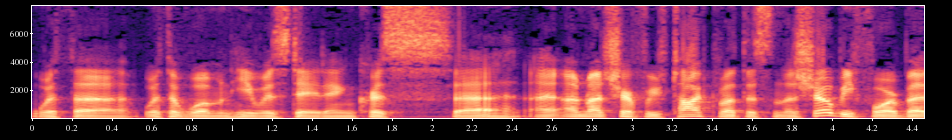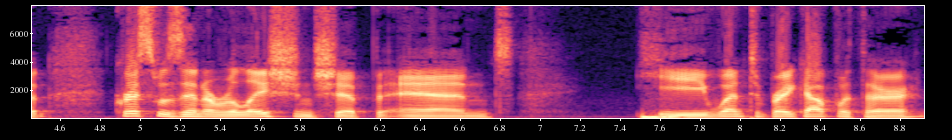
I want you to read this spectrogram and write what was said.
with a with a woman he was dating. Chris, uh, I, I'm not sure if we've talked about this in the show before, but Chris was in a relationship and he went to break up with her,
